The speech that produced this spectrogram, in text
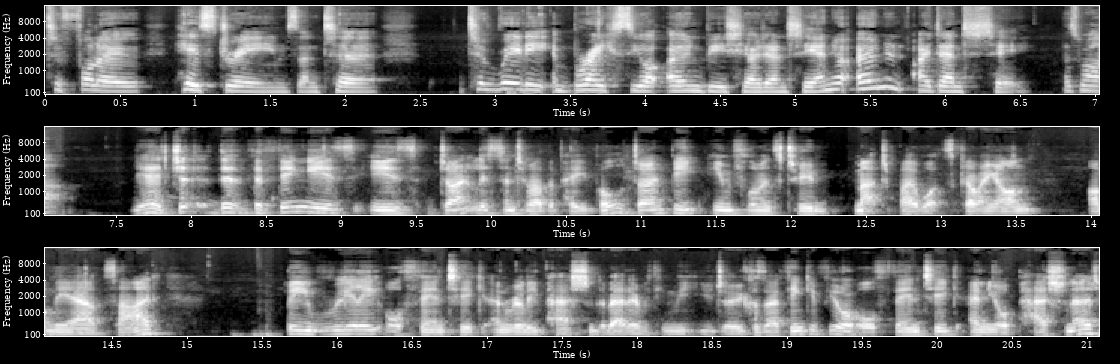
to follow his dreams and to to really embrace your own beauty identity and your own identity as well. Yeah, the, the thing is, is don't listen to other people. Don't be influenced too much by what's going on on the outside. Be really authentic and really passionate about everything that you do. Because I think if you're authentic and you're passionate,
